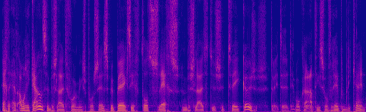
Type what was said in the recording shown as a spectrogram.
Echter, het Amerikaanse besluitvormingsproces beperkt zich tot slechts een besluit tussen twee keuzes, te weten democratisch of republikein.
